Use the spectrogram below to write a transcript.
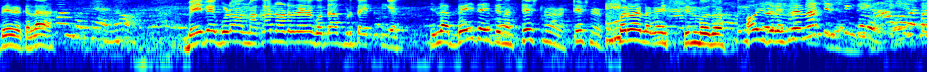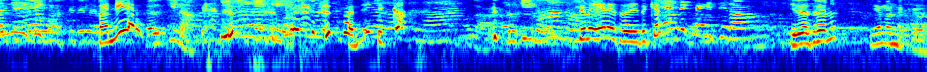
ಬೇಯ್ಬೇಕಲ್ಲ? ಬೇಯ್ಬೇಕು ಬಿಡ ಅವ್ನ ಮಕ ನೋಡಿದ್ರೆ ಗೊತ್ತಾಗ್ಬಿಡ್ತೈತೆ ನಂಗೆ. ಇಲ್ಲ ಬೇಯ್ದೈತೆ ನಾನು ಟೇಸ್ಟ್ ನೋಡೋಣ ಟೇಸ್ಟ್ ನೋಡಿ. ಪರವಾಗಿಲ್ಲ ಗೈಸ್ ತಿನ್ಬೋದು. ಹೌದು ಇದ್ರ ಹೆಸರೇನ? ಪನ್ನೀರ್? ಪನ್ನೀರ್ ಟಿಕ್ಕ? ಸಿನ ಏನು ಹೆಸರು ಇದಕ್ಕೆ? ಇದ್ರ ಹೆಸರೇನು? ಏಮನ್ನ ಕೇಳು.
